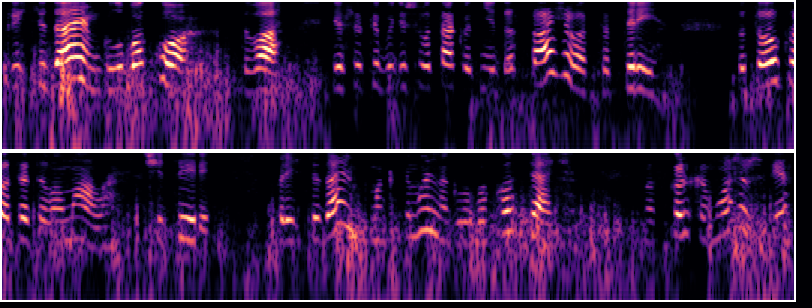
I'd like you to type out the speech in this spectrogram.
Приседаем глубоко. Два. Если ты будешь вот так вот не досаживаться, три, то толку от этого мало. Четыре. Приседаем максимально глубоко. Пять. Насколько можешь без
